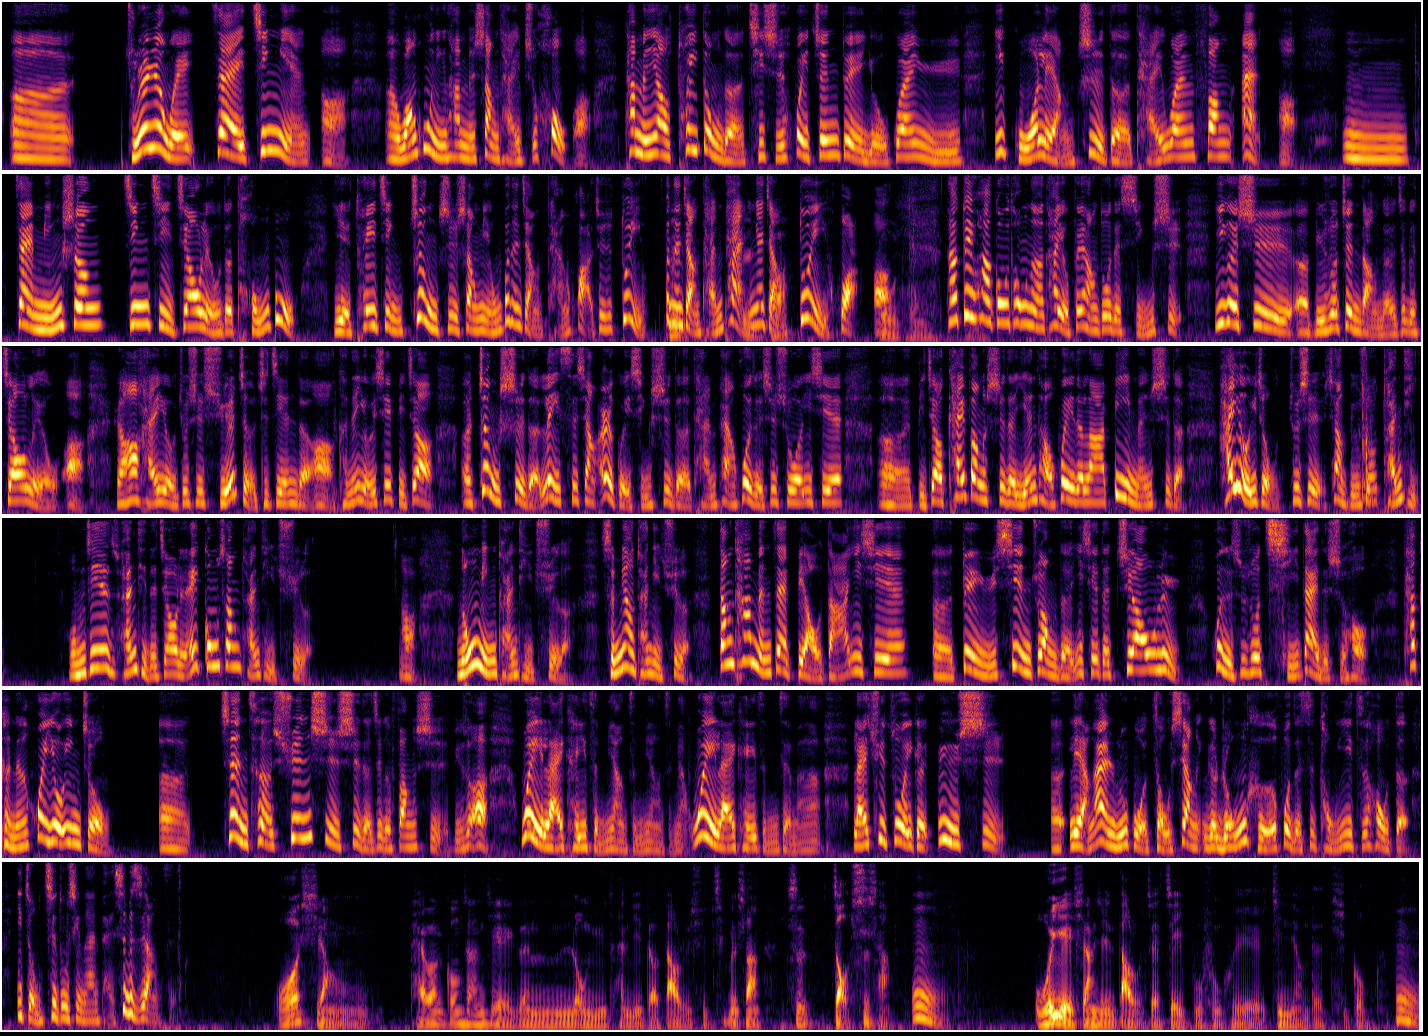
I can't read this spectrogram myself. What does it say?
呃，主任认为在今年啊。呃王沪宁他们上台之后啊，他们要推动的其实会针对有关于一国两制的台湾方案啊，嗯，在民生。经济交流的同步，也推进政治上面。我们不能讲谈话，就是对，不能讲谈判，应该讲对话啊。沟通。那对话沟通呢，它有非常多的形式。一个是呃，比如说政党的这个交流啊，然后还有就是学者之间的啊，可能有一些比较呃正式的，类似像二轨形式的谈判，或者是说一些呃比较开放式的研讨会的啦，闭门式的。还有一种就是像比如说团体。我们这些团体的交流，哎，工商团体去了，啊，农民团体去了，什么样团体去了？当他们在表达一些呃对于现状的一些的焦虑，或者是说期待的时候，他可能会用一种呃政策宣示式的这个方式，比如说啊，未来可以怎么样怎么样怎么样，未来可以怎么怎么样，来去做一个预示。呃，两岸如果走向一个融合或者是统一之后的一种制度性的安排，是不是这样子？我想，台湾工商界跟农渔团体到大陆去，基本上是找市场。嗯，我也相信大陆在这一部分会尽量的提供。嗯，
